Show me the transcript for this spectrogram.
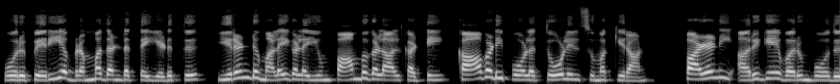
ஒரு பெரிய பிரம்மதண்டத்தை எடுத்து இரண்டு மலைகளையும் பாம்புகளால் கட்டி காவடி போல தோளில் சுமக்கிறான். பழனி அருகே வரும்போது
